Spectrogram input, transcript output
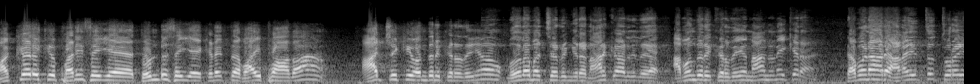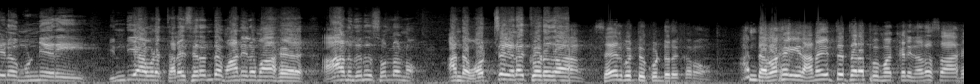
மக்களுக்கு பணி செய்ய தொண்டு செய்ய கிடைத்த வாய்ப்பாதான் ஆட்சிக்கு வந்திருக்கிறதையும் முதலமைச்சருங்கிற நாற்காலியில் அமர்ந்திருக்கிறதையும் நான் நினைக்கிறேன். தமிழ்நாடு அனைத்து துறையிலும் முன்னேறி இந்தியாவோட தலை சிறந்த மாநிலமாக ஆனதுன்னு சொல்லணும். அந்த ஒற்றை இலக்கோடு தான் செயல்பட்டு கொண்டிருக்கிறோம். அந்த வகையில் அனைத்து தரப்பு மக்களின் அரசாக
